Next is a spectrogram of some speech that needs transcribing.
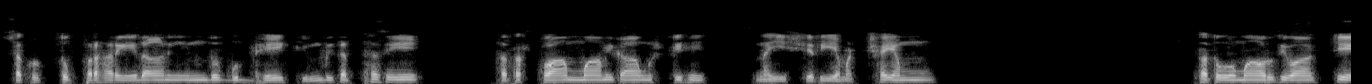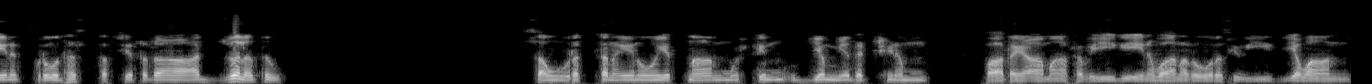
सकृत्तु प्रहरेदानीम् दुर्बुद्धे किम् विकथसे ततस्त्वाम् मामिकामुष्टिः नयिष्यति यमक्षयम् ततो मारुतिवाक्येन क्रोधस्तस्य तदा अज्वलत् संरक्तनयनो यत्नान्मुष्टिम् उद्यम्य दक्षिणम्। पातयामास वेगेन वानरोरसि वीर्यवान्।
